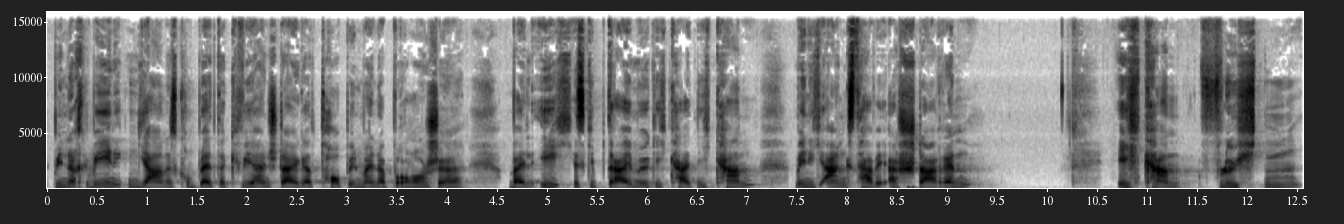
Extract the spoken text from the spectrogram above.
Ich bin nach wenigen Jahren als kompletter Quereinsteiger top in meiner Branche, weil ich, es gibt drei Möglichkeiten. Ich kann, wenn ich Angst habe, erstarren. Ich kann flüchten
